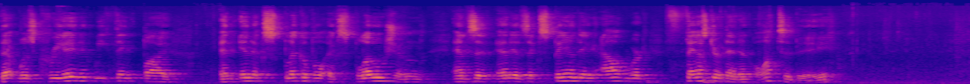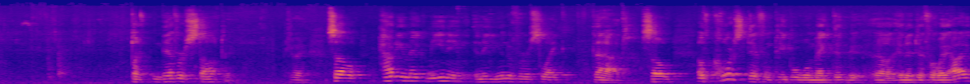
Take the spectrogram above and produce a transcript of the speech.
that was created, we think, by an inexplicable explosion and is expanding outward faster than it ought to be. But never stopping. Okay? So, how do you make meaning in a universe like that? So, of course, different people will make it uh, in a different way. I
